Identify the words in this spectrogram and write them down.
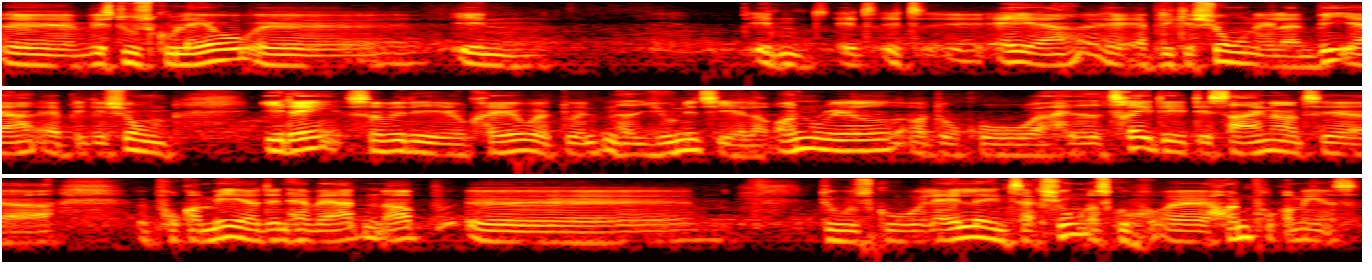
Øh, hvis du skulle lave øh, en en, et, et øh, AR-applikation eller en VR-applikation. I dag, så vil det jo kræve, at du enten havde Unity eller Unreal, og du kunne have 3D-designere til at programmere den her verden op. Øh, du skulle, alle interaktioner skulle øh, håndprogrammeres.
